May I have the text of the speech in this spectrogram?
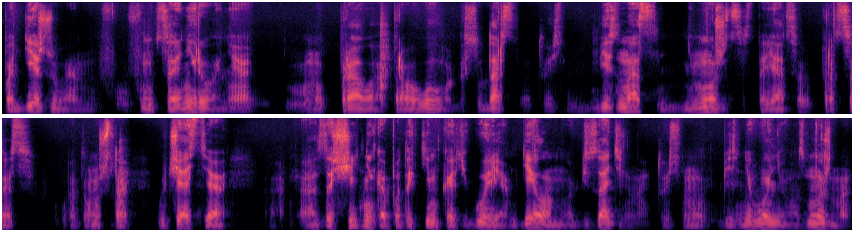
поддерживаем функционирование ну, права правового государства. То есть без нас не может состояться процесс, потому что участие защитника по таким категориям дела ну, обязательно. То есть ну, без него невозможно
